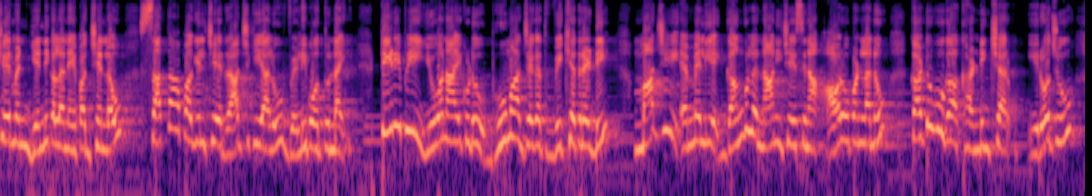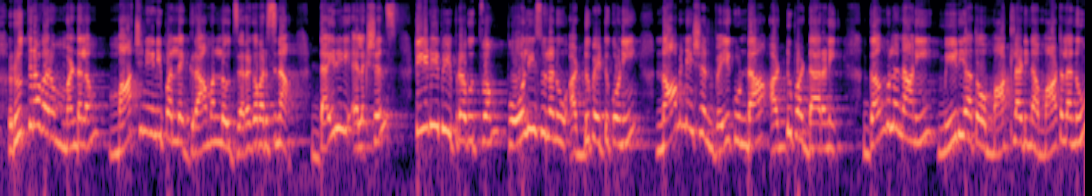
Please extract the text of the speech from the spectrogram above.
చైర్మన్ ఎన్నికల నేపథ్యంలో సత్తా పగిల్చే రాజకీయాలు వెళ్ళిపోతున్నాయి. టీడీపీ యువ నాయకుడు భూమా జగత్ విఖ్యత్ రెడ్డి మాజీ ఎమ్మెల్యే గంగుల నాని చేసిన ఆరోపణలను కటువుగా ఖండించారు. ఈ రోజు రుద్రవరం మండలం మాచినేనిపల్లె గ్రామంలో జరగవలసిన డైరీ ఎలక్షన్స్ టీడీపీ ప్రభుత్వం పోలీసులను అడ్డుపెట్టుకుని నామినేషన్ వేయకుండా అడ్డుపడ్డారని గంగుల నాని మీడియాతో మాట్లాడిన మాటలను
